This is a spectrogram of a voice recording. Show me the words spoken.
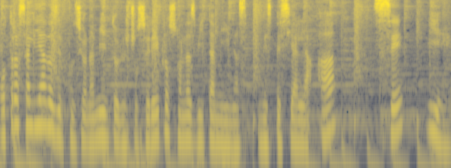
Otras aliadas del funcionamiento de nuestro cerebro son las vitaminas, en especial la A, C y E.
